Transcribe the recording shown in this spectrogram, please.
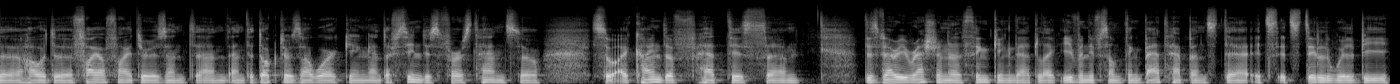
uh, how the firefighters and, and, and the doctors are working, and I've seen this firsthand. So, so I kind of had this. Um, this very rational thinking that like even if something bad happens there it's it still will be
